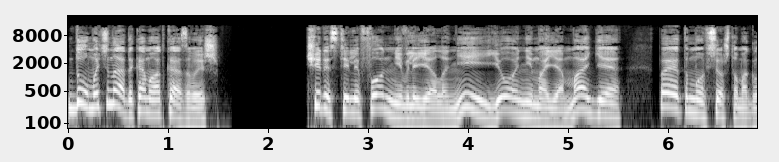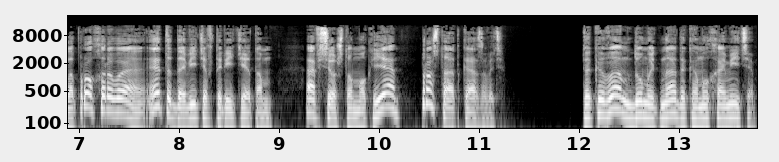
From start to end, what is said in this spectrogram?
Думать надо, кому отказываешь». Через телефон не влияла ни ее, ни моя магия, поэтому все, что могла Прохорова, это давить авторитетом, а все, что мог я, просто отказывать. «Так и вам думать надо, кому хамите.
